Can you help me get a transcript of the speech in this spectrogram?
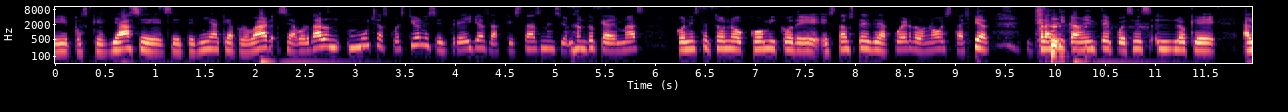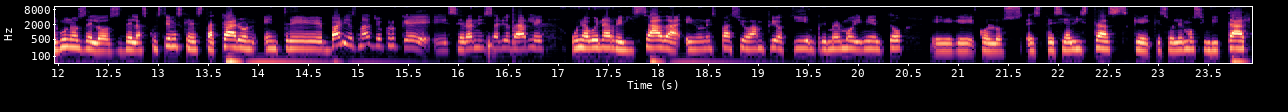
eh, pues que ya se, se, tenía que aprobar. Se abordaron muchas cuestiones, entre ellas la que estás mencionando, que además con este tono cómico de ¿está usted de acuerdo o no? Estaría prácticamente, pues es lo que algunos de los de las cuestiones que destacaron, entre varios más, yo creo que eh, será necesario darle una buena revisada en un espacio amplio aquí en primer movimiento eh, con los especialistas que, que, solemos invitar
